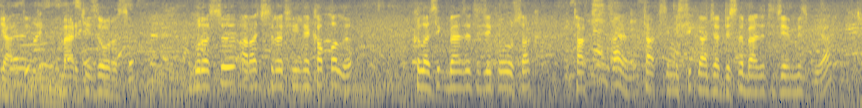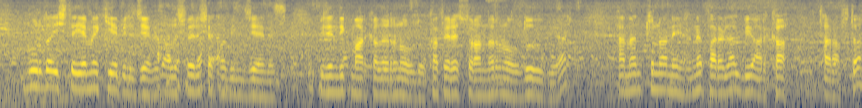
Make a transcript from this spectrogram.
geldik. Merkezi orası. Burası araç trafiğine kapalı. Klasik benzetecek olursak İstiklal aynen. Taksim İstiklal Caddesi'ne benzeteceğimiz bir yer. Burada işte yemek yiyebileceğiniz, alışveriş yapabileceğiniz, bilindik markaların olduğu, kafe restoranların olduğu bir yer. Hemen Tuna Nehri'ne paralel bir arka tarafta.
